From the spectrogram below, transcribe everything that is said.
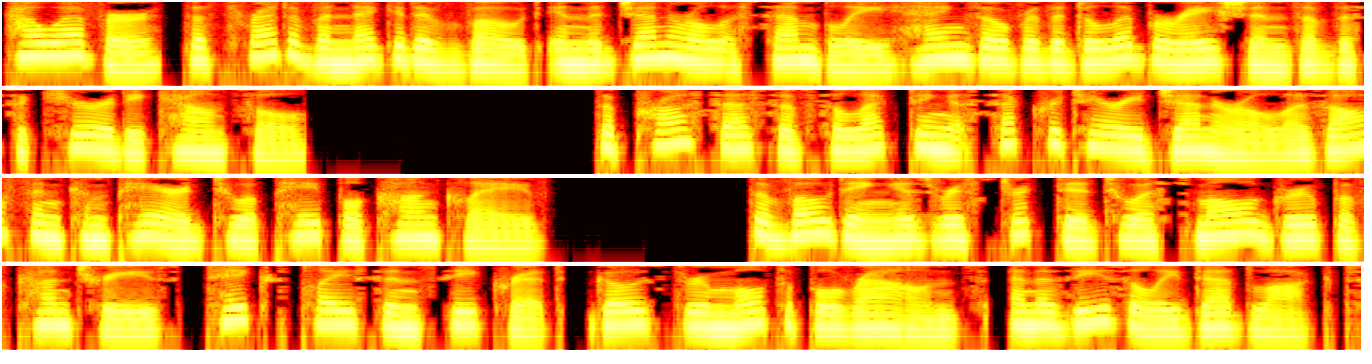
However, the threat of a negative vote in the General Assembly hangs over the deliberations of the Security Council. The process of selecting a Secretary-General is often compared to a papal conclave. The voting is restricted to a small group of countries, takes place in secret, goes through multiple rounds, and is easily deadlocked.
